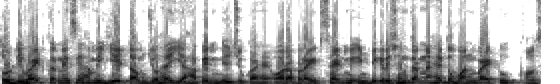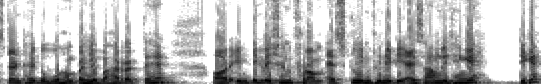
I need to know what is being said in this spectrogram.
तो डिवाइड करने से हमें ये टर्म जो है, यहाँ पे मिल चुका है। और अब राइट साइड में इंटीग्रेशन करना है तो वन बाय टू कॉन्स्टेंट है तो वो हम पहले बाहर रखते हैं। और integration from s to infinity ऐसा हम लिखेंगे, ठीक है?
